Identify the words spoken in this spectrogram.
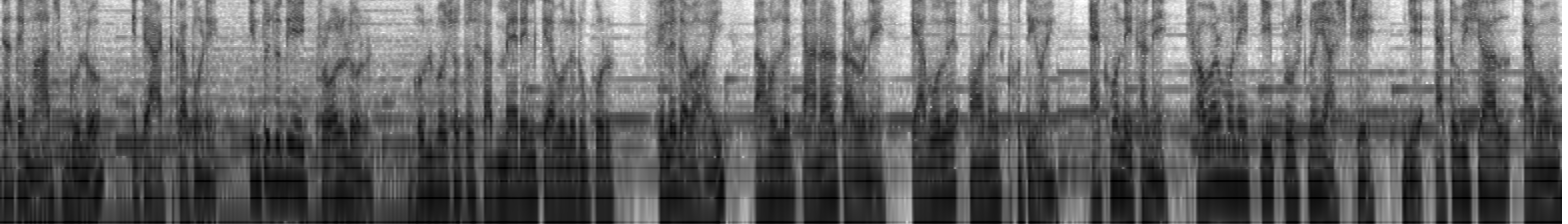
যাতে মাছগুলো এতে আটকা পড়ে। কিন্তু যদি এই ট্রোল ডোর ভুলবশত সাবমেরিন ক্যাবলের উপর ফেলে দেওয়া হয়, তাহলে টানার কারণে ক্যাবলে অনেক ক্ষতি হয়। এখন এখানে সবার মনে একটি প্রশ্নই আসছে যে, এত বিশাল এবং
